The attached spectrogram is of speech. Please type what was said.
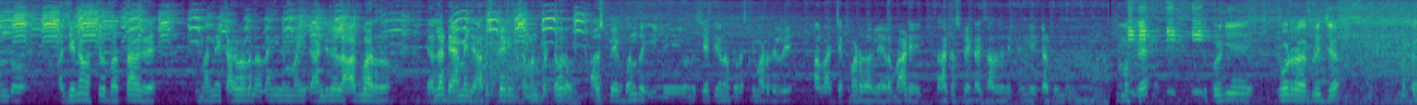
ಒಂದು ಅಜೀರ್ಣಾವಸ್ಥೆಗಳು ಬರ್ತಾ ಇದೆ. ಮೊನ್ನೆ ಕಾರವಾರದಲ್ಲಿ ಆದಂಗೆ ನಮ್ಮ ಈ ದಾಂಡಿಲೆಲ್ಲ ಆಗಬಾರ್ದು. ಎಲ್ಲ ಡ್ಯಾಮೇಜ್ ಆದಷ್ಟು ಬೇಗ ಇದಕ್ಕೆ ಸಂಬಂಧಪಟ್ಟವರು ಆದಷ್ಟು ಬೇಗ ಬಂದು ಇಲ್ಲಿ ಒಂದು ಸೇತುವೆಯನ್ನು ದುರಸ್ತಿ ಮಾಡೋದಿರಲಿ ಚೆಕ್ ಮಾಡೋದಾಗಲಿ ಎಲ್ಲ ಮಾಡಿ ಸಹಕರಿಸಬೇಕಾಗಿ ಸಾರ್ವಜನಿಕರಿಗೆ ಕೇಳ್ಕೊಳ್ತೀನಿ ನಮಸ್ತೆ. ಕುಳ್ಗಿ ರೋಡ್ ಬ್ರಿಡ್ಜ್ ಮತ್ತು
